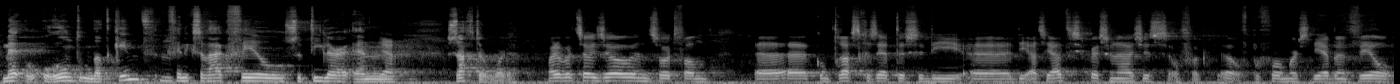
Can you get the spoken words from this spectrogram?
met, rondom dat kind vind ik ze vaak veel subtieler en Ja. zachter worden. Maar er wordt sowieso een soort van contrast gezet tussen die, eh, die Aziatische personages of, eh, of performers. Die hebben een veel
